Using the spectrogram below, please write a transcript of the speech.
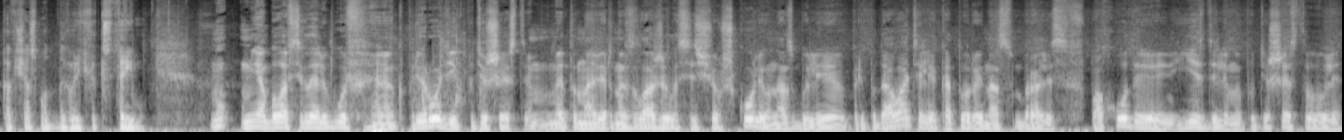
как сейчас модно говорить, к экстриму? Ну, у меня была всегда любовь э, к природе и к путешествиям. Это, наверное, заложилось еще в школе. У нас были преподаватели, которые нас брали в походы, ездили, мы путешествовали.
